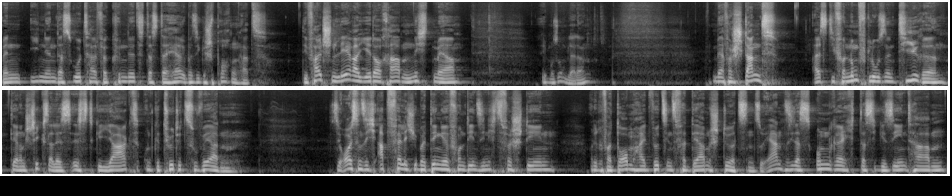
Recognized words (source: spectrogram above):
wenn ihnen das Urteil verkündet, das der Herr über sie gesprochen hat. Die falschen Lehrer jedoch haben nicht mehr, ich muss umblättern, mehr Verstand als die vernunftlosen Tiere, deren Schicksal es ist, gejagt und getötet zu werden. Sie äußern sich abfällig über Dinge, von denen sie nichts verstehen, und ihre Verdorbenheit wird sie ins Verderben stürzen. So ernten sie das Unrecht, das sie gesehnt haben,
